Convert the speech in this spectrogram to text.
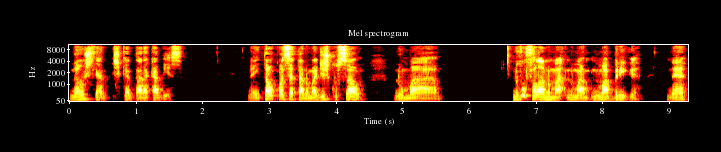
não esquentar a cabeça. Né? Então, quando você está numa discussão, numa. Não vou falar numa, numa, numa briga, né?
